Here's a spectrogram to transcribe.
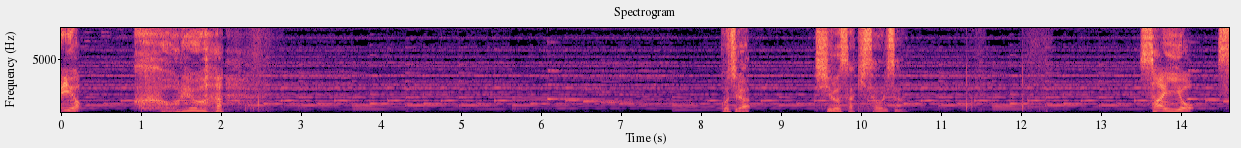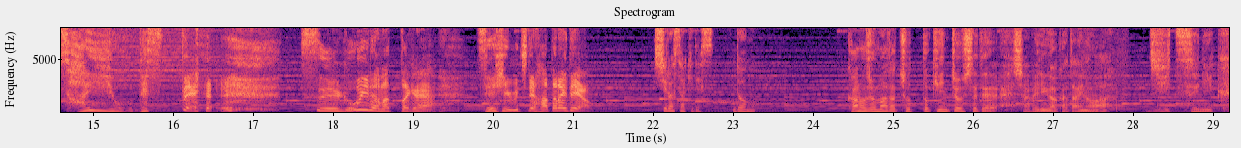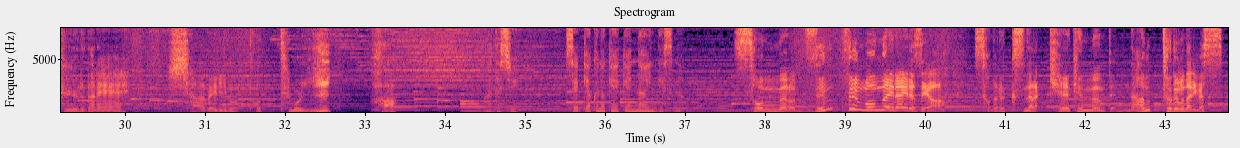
いやこれは。こちら白崎沙織さん。採用採用ですって。すごいなまったく。ぜひうちで働いてよ。白崎です。どうも。彼女まだちょっと緊張してて喋りが硬いのは実にクールだね。喋りもとってもいい。は？私接客の経験ないんですが。そんなの全然問題ないですよ。そのルックスなら経験なんて何とでもなります。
